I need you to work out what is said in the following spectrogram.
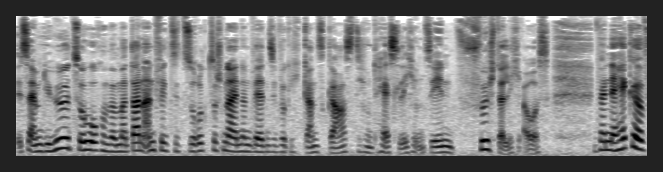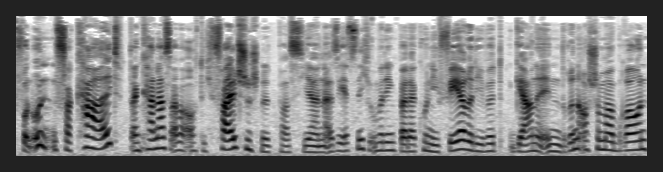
ist einem die Höhe zu hoch und wenn man dann anfängt, sie zurückzuschneiden, dann werden sie wirklich ganz garstig und hässlich und sehen fürchterlich aus. Wenn eine Hecke von unten verkahlt, dann kann das aber auch durch falschen Schnitt passieren. Also jetzt nicht unbedingt bei der Konifere, die wird gerne innen drin auch schon mal braun,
